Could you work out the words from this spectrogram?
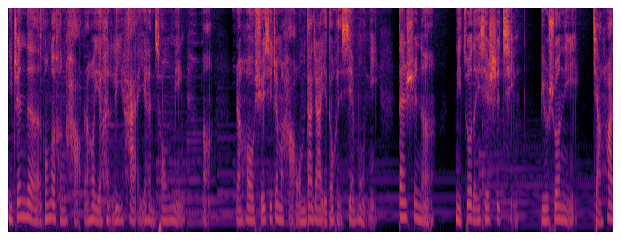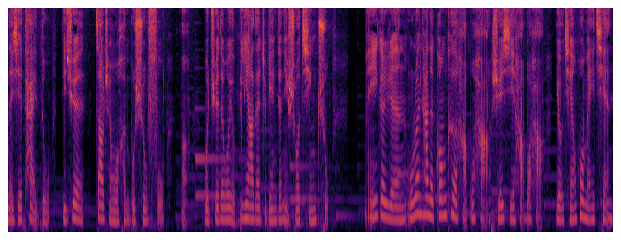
你真的功课很好，然后也很厉害，也很聪明啊，然后学习这么好，我们大家也都很羡慕你。但是呢，你做的一些事情，比如说你讲话的一些态度，的确造成我很不舒服。我觉得我有必要在这边跟你说清楚，每一个人无论他的功课好不好，学习好不好，有钱或没钱，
